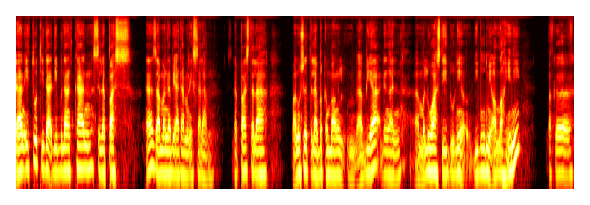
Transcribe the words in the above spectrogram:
dan itu tidak dibenarkan selepas uh, zaman Nabi Adam AS selepas telah manusia telah berkembang uh, biak dengan uh, meluas di dunia di bumi Allah ini maka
